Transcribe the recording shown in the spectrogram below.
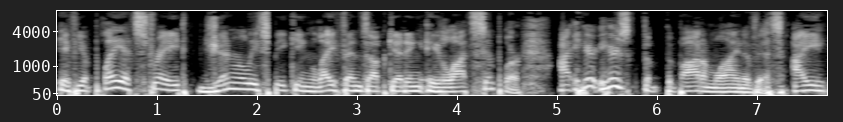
if you play it straight, generally speaking, life ends up getting a lot simpler. I, here, here's the, the bottom line of this. I,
